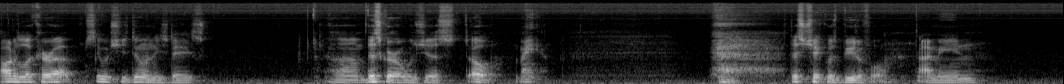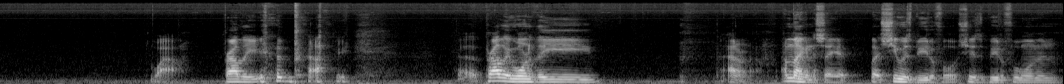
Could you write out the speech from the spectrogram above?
I ought to look her up, see what she's doing these days. Um, this girl was just, oh man, this chick was beautiful. I mean, wow. Probably, probably, uh, probably one of the. I don't know. I'm not going to say it, but she was beautiful. She was a beautiful woman.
